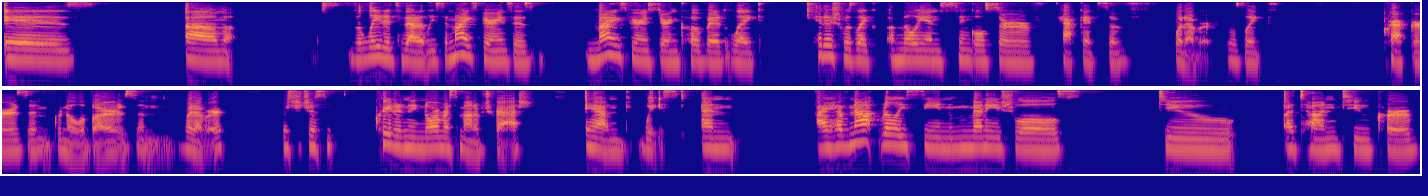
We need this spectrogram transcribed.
is, um, related to that, at least in my experience, is my experience during COVID, like kiddish was like a million single serve packets of whatever. It was like crackers and granola bars and whatever, which just created an enormous amount of trash and waste. And I have not really seen many shuls do a ton to curb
